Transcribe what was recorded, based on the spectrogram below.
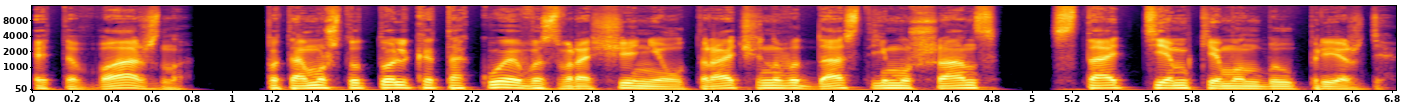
Это важно, потому что только такое возвращение утраченного даст ему шанс стать тем, кем он был прежде.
